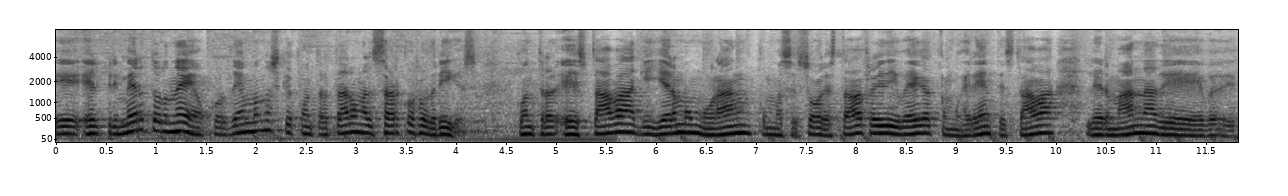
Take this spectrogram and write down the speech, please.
eh, el primer torneo, acordémonos que contrataron al Zarco Rodríguez. Contra- estaba Guillermo Morán como asesor, estaba Freddy Vega como gerente, estaba la hermana de, eh,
